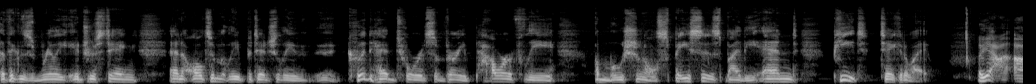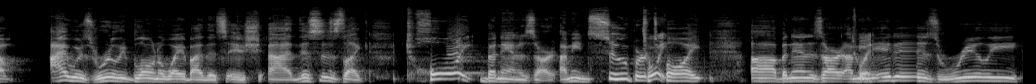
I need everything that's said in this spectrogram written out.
I think this is really interesting and ultimately potentially uh, could head towards some very powerfully emotional spaces by the end. Pete, take it away. Yeah, um, I was really blown away by this ish. Uh, this is like toy bananas art. I mean, super toy. toy uh, bananas art. I toy. mean, it is really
